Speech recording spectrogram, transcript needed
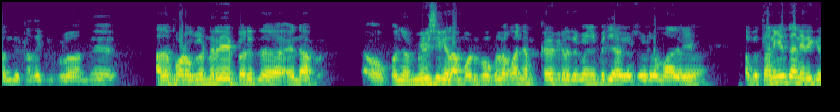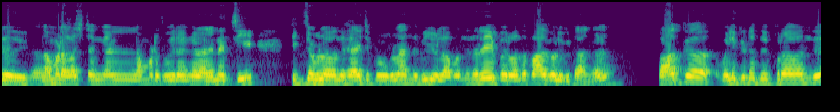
வந்து கதைக்குள்ள வந்து அதை போடக்குள்ள நிறைய பேர் என்ன கொஞ்சம் மியூசிக் எல்லாம் போட்டு போக்குள்ள கொஞ்சம் கேட்கறது கொஞ்சம் பெரிய ஆட்கள் சொல்ற மாதிரி. அப்ப தனியத்தான் இருக்கிறது. நம்மளோட கஷ்டங்கள் நம்மளோட துயரங்களை நினைச்சு டிக்டாக்ல வந்து காய்ச்சி போகக்குள்ள அந்த வீடியோலாம் வந்து நிறைய பேர் வந்து பார்க்க வலிக்கிட்டாங்க பார்க்க வலிக்கிட்டது பிறகு வந்து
